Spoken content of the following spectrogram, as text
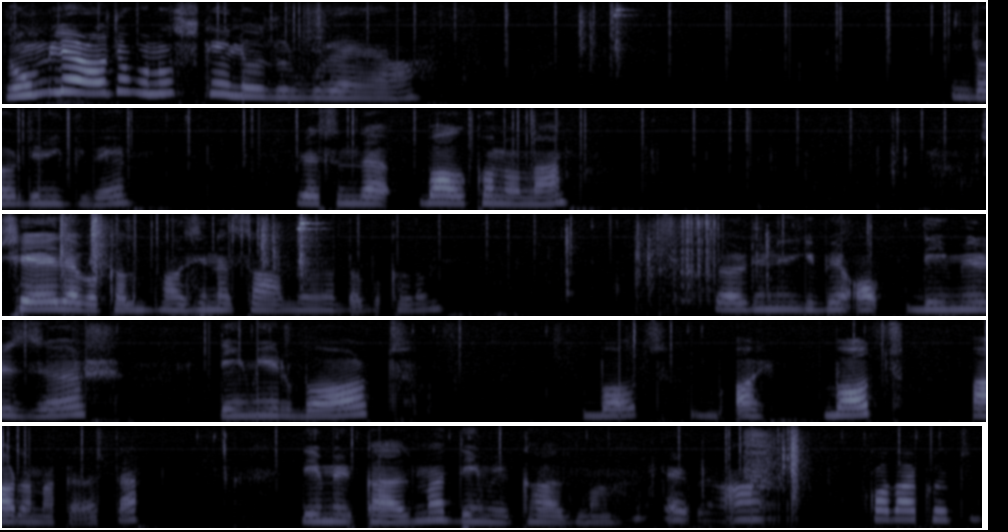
Zombiler acaba nasıl geliyordur buraya ya? Gördüğünüz gibi. Burasında balkon olan. Şeye de bakalım. Hazine sandığına da bakalım. Gördüğünüz gibi demir zırh, demir bot, bot, ay bot, pardon arkadaşlar. Demir kazma, demir kazma. Evet, ay, o kadar kötü.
